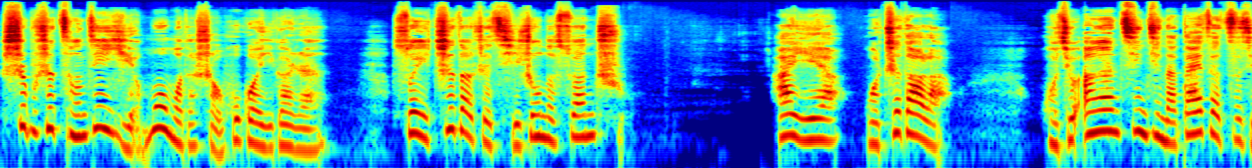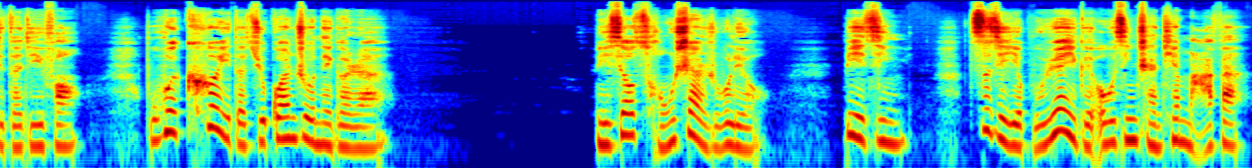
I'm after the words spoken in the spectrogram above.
是不是曾经也默默的守护过一个人，所以知道这其中的酸楚？阿姨，我知道了，我就安安静静的待在自己的地方，不会刻意的去关注那个人。李潇从善如流，毕竟自己也不愿意给欧星辰添麻烦。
